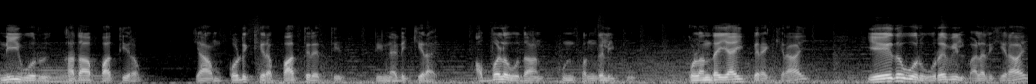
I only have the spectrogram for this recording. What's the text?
நீ ஒரு கதாபாத்திரம். யாம் கொடுக்கிற பாத்திரத்தில் நீ நடிக்கிறாய். அவ்வளவுதான் உன் பங்களிப்பு. குழந்தையாய் பிறக்கிறாய். ஏதோ ஒரு உறவில் வளர்கிறாய்.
